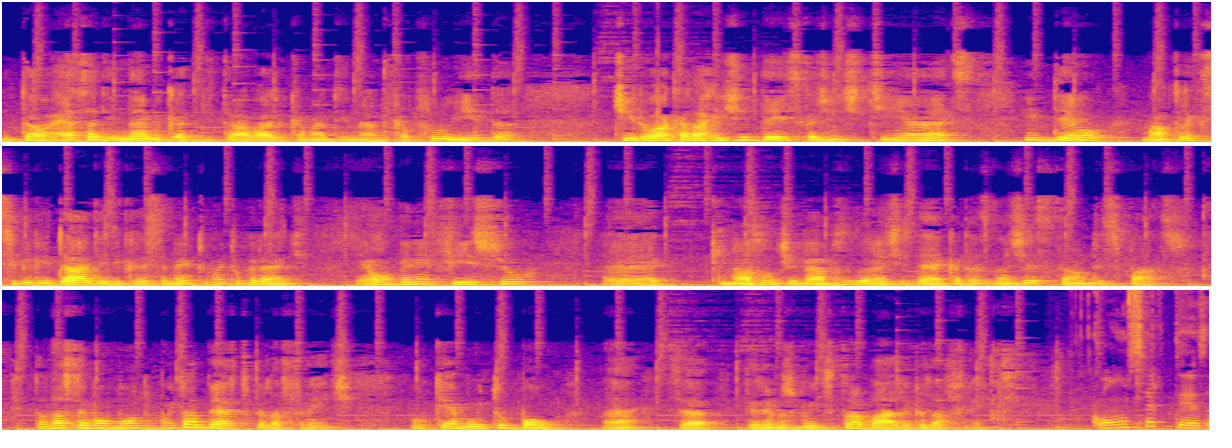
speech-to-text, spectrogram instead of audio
Então, essa dinâmica de trabalho, que é uma dinâmica fluida, tirou aquela rigidez que a gente tinha antes e deu uma flexibilidade de crescimento muito grande. É um benefício é, que nós não tivemos durante décadas na gestão do espaço. Então nós temos um mundo muito aberto pela frente, o que é muito bom. Né? Teremos muito trabalho pela frente. Com certeza.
